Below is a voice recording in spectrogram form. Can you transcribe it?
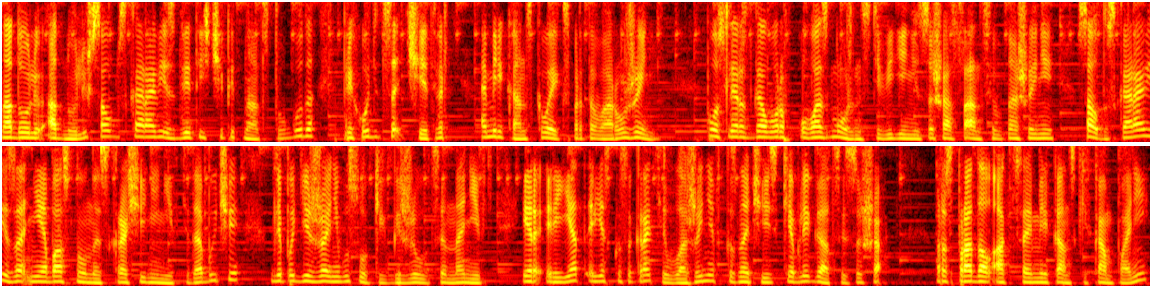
На долю одной лишь Саудовской Аравии с 2015 года приходится четверть американского экспорта вооружений – после разговоров о возможности введения США санкций в отношении Саудовской Аравии за необоснованное сокращение нефтедобычи для поддержания высоких биржевых цен на нефть, Эр Рияд резко сократил вложения в казначейские облигации США, распродал акции американских компаний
